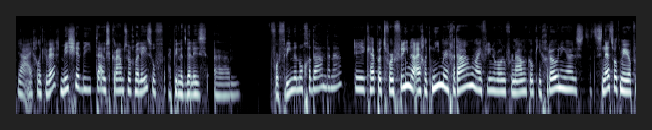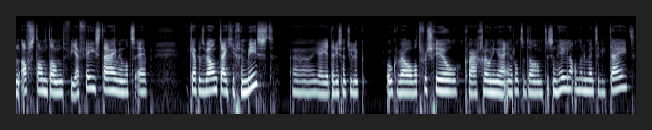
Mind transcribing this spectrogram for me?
ja, eigenlijk weg. Mis je die thuiskraamzorg wel eens? Of heb je het wel eens ehm, voor vrienden nog gedaan daarna? Ik heb het voor vrienden eigenlijk niet meer gedaan. Mijn vrienden wonen voornamelijk ook in Groningen. Dus dat is net wat meer op een afstand dan via FaceTime en WhatsApp. Ik heb het wel een tijdje gemist. Uh, ja, ja, er is natuurlijk ook wel wat verschil qua Groningen en Rotterdam. Het is een hele andere mentaliteit.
